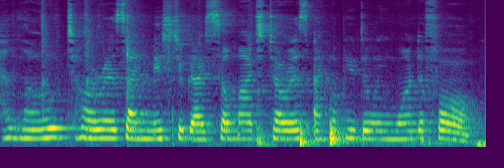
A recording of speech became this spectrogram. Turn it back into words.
Hello, Taurus. I missed you guys so much, Taurus. I hope you're doing wonderful.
